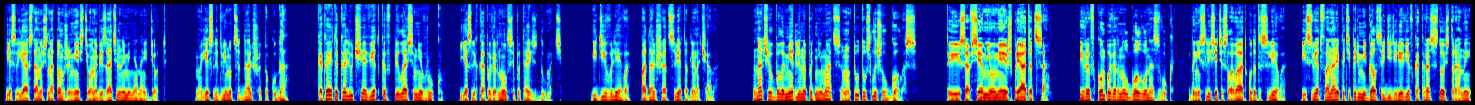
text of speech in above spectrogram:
Если я останусь на том же месте, он обязательно меня найдет. Но если двинуться дальше, то куда? Какая-то колючая ветка впилась мне в руку. Я слегка повернулся, пытаясь думать. «Иди влево, подальше от света для начала». Начал было медленно подниматься, но тут услышал голос. «Ты совсем не умеешь прятаться и рывком повернул голову на звук. Донеслись эти слова откуда-то слева, и свет фонарика теперь мигал среди деревьев как раз с той стороны,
